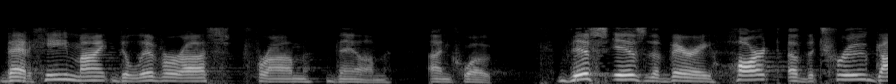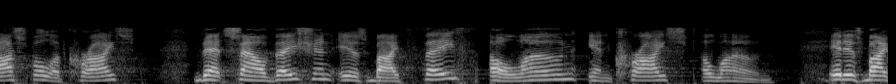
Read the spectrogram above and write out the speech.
that He might deliver us from them. Unquote. This is the very heart of the true gospel of Christ, that salvation is by faith alone in Christ alone. It is by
